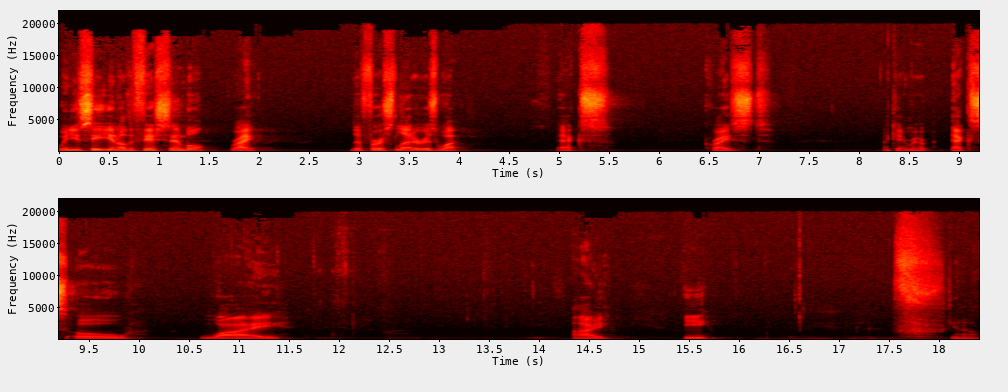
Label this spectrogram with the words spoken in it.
When you see, you know, the fish symbol, right? The first letter is what? X. Christ. I can't remember. X O Y I E. You know.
